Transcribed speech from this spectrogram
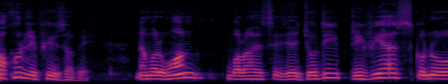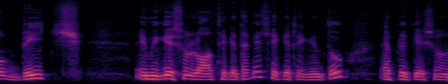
কখন রিফিউজ হবে? নাম্বার ওয়ান বলা হয়েছে যে, যদি প্রিভিয়াস কোনো ব্রিচ ইমিগ্রেশন ল থেকে থাকে, সেক্ষেত্রে কিন্তু অ্যাপ্লিকেশন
